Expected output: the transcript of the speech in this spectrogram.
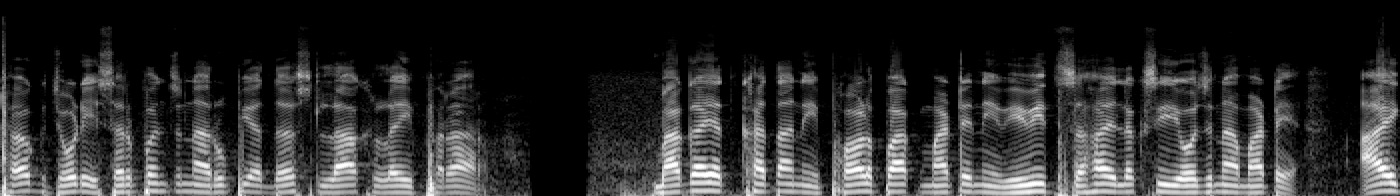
ઠગ જોડી સરપંચના રૂપિયા દસ લાખ લઈ ફરાર. બાગાયત ખાતાની ફળ પાક માટેની વિવિધ સહાયલક્ષી યોજના માટે આઈ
